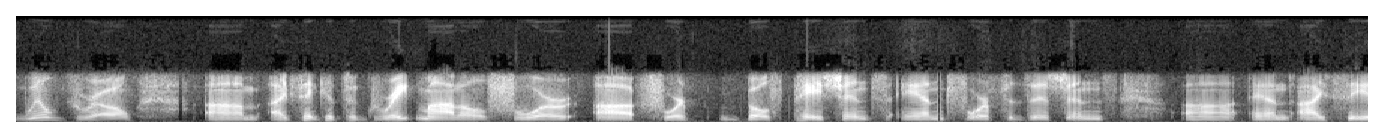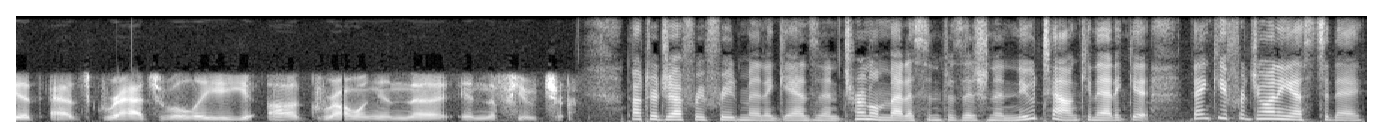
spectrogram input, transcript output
will grow. Um, I think it's a great model for uh, for both patients and for physicians. uh, and I see it as gradually uh, growing in the in the future. Dr. Jeffrey Friedman, again, is an internal medicine physician in Newtown, Connecticut. Thank you for joining us today.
